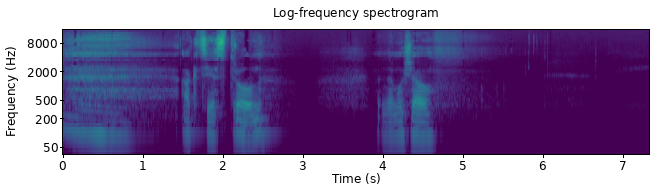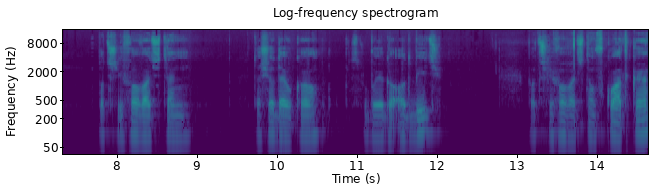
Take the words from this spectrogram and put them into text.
eh, akcję strun. Będę musiał podszlifować ten, to siodełko. Spróbuję go odbić. Podszlifować tą wkładkę.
